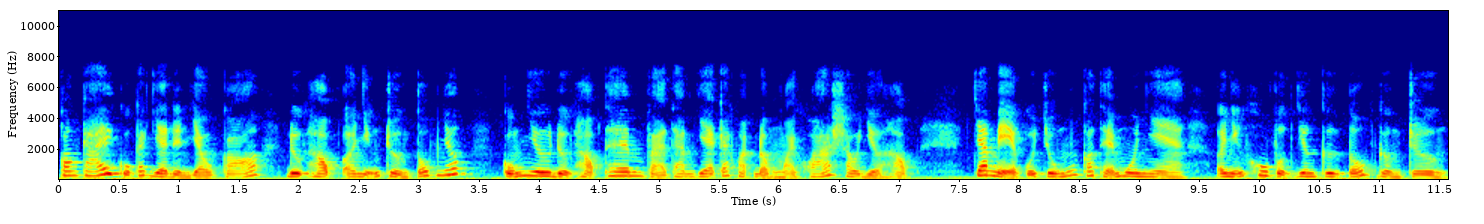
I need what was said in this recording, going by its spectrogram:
con cái của các gia đình giàu có được học ở những trường tốt nhất cũng như được học thêm và tham gia các hoạt động ngoại khóa sau giờ học. Cha mẹ của chúng có thể mua nhà ở những khu vực dân cư tốt gần trường.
